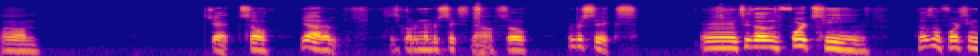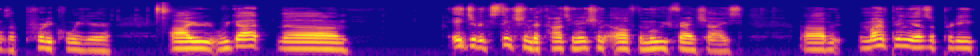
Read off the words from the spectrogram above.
um, jet. So yeah, let's go to number six now. So number six in 2014. 2014 was a pretty cool year. Uh, we got the Age of Extinction, the continuation of the movie franchise. Um, in my opinion, that was a pretty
